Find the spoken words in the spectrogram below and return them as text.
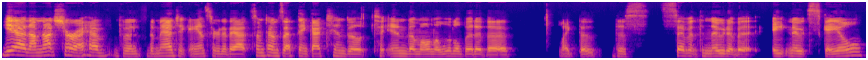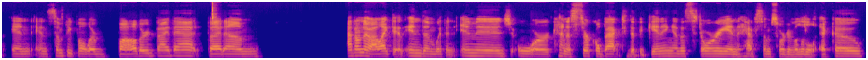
yeah, and I'm not sure I have the the magic answer to that. Sometimes I think I tend to to end them on a little bit of a like the the seventh note of a eight note scale, and and some people are bothered by that. But um, I don't know. I like to end them with an image or kind of circle back to the beginning of the story and have some sort of a little echo.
